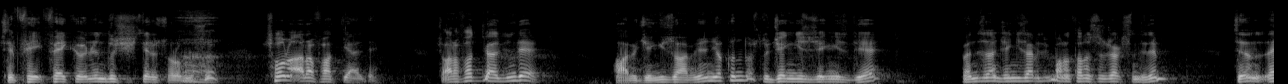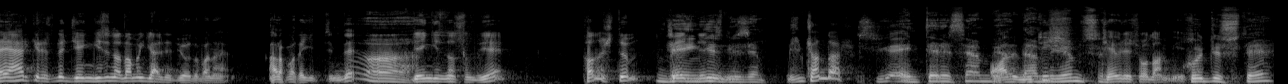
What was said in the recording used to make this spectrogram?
İşte FKÖ'nün dışişleri sorumlusu. Sonra Arafat geldi. İşte Arafat geldiğinde abi Cengiz abinin yakın dostu Cengiz Cengiz diye. Ben de sen Cengiz abi dedim, bana tanıştıracaksın dedim. Senin e, her keresinde Cengiz'in adamı geldi diyordu bana. Arafat'a gittiğimde. Cengiz nasıl diye. Tanıştım. Cengiz dedim bizim. Bizim Çandar. Enteresan bir Abi adam müthiş biliyor musun? çevresi olan bir insan. Kudüs'te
